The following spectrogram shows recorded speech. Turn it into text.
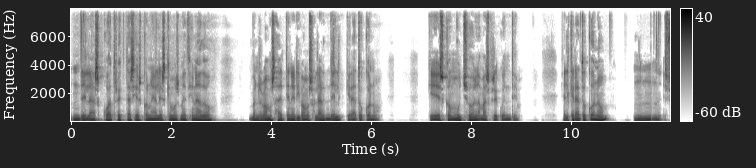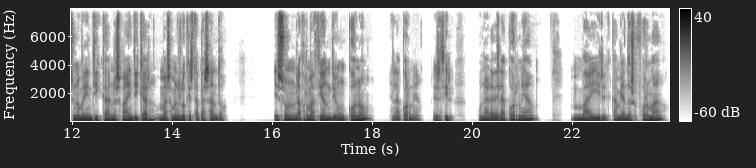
De las cuatro ectasias corneales que hemos mencionado, nos vamos a detener y vamos a hablar del keratocono, que es con mucho la más frecuente. El keratocono Mm, su nombre indica, nos va a indicar más o menos lo que está pasando. Es la formación de un cono en la córnea. Es decir, un área de la córnea va a ir cambiando su forma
